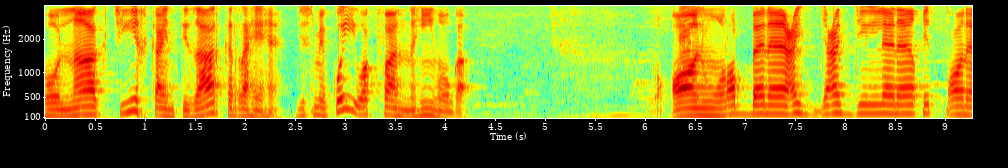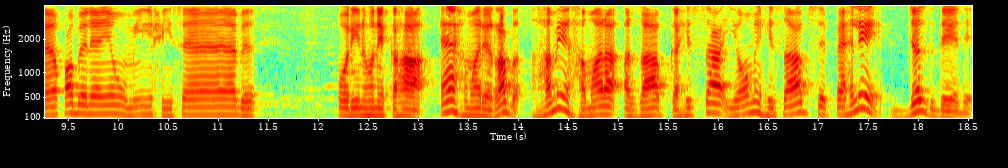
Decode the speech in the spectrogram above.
ہولناک چیخ کا انتظار کر رہے ہیں جس میں کوئی وقفہ نہیں ہوگا۔ وقالوا ربنا عجل لنا قطنا قبل يوم الحساب۔ اور انہوں نے کہا، اے ہمارے رب، ہمیں ہمارا عذاب کا حصہ یوم حساب سے پہلے جلد دے دے۔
